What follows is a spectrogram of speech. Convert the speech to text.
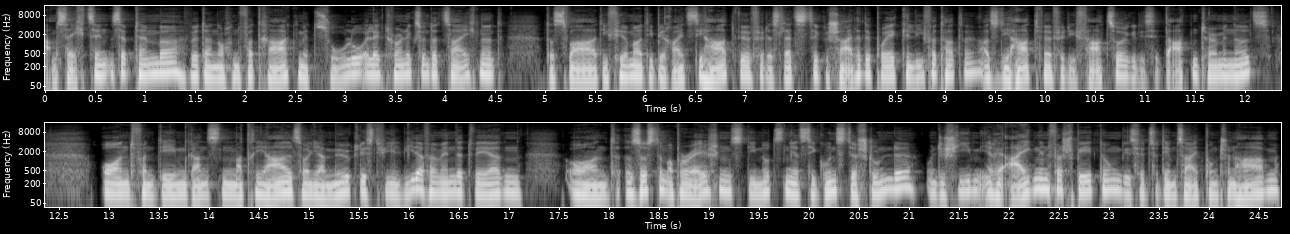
Am 16. September wird dann noch ein Vertrag mit Solo Electronics unterzeichnet. Das war die Firma, die bereits die Hardware für das letzte gescheiterte Projekt geliefert hatte, also die Hardware für die Fahrzeuge, diese Datenterminals. Und von dem ganzen Material soll ja möglichst viel wiederverwendet werden. Und System Operations, die nutzen jetzt die Gunst der Stunde und die schieben ihre eigenen Verspätungen, die sie zu dem Zeitpunkt schon haben,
